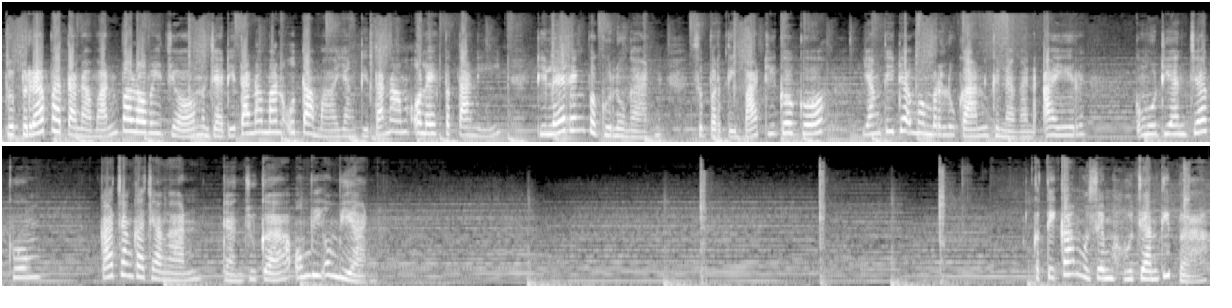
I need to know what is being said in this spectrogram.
Beberapa tanaman palawija menjadi tanaman utama yang ditanam oleh petani di lereng pegunungan seperti padi gogo yang tidak memerlukan genangan air, kemudian jagung, kacang-kacangan, dan juga umbi-umbian. Ketika musim hujan tiba,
